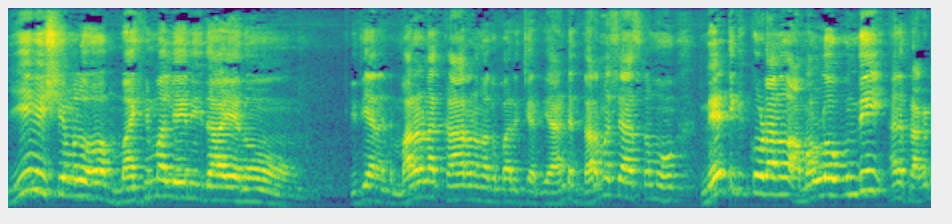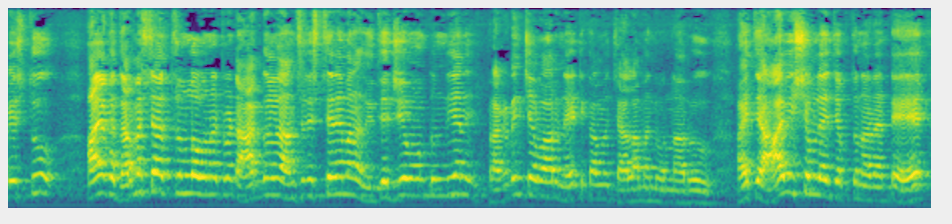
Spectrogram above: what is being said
ఈ విషయంలో మహిమ లేనిదాయను. ఇది అనండి మరణ కారణమగు పరిచర్య. అంటే ధర్మశాస్త్రము నేటికి కూడాను అమల్లో ఉంది అని ప్రకటిస్తూ ఆ యొక్క ధర్మశాస్త్రంలో ఉన్నటువంటి ఆజ్ఞలను అనుసరిస్తేనే మనకు నిత్య జీవం ఉంటుంది అని ప్రకటించేవారు నేటి కాలంలో చాలా మంది ఉన్నారు. అయితే ఆ విషయంలో ఏం చెప్తున్నాడంటే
